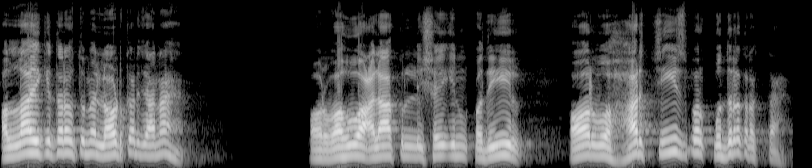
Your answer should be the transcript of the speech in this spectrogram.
اللہ ہی کی طرف تمہیں لوٹ کر جانا ہے۔ اور وہ علاق الشعین قدیر۔ اور وہ ہر چیز پر قدرت رکھتا ہے۔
